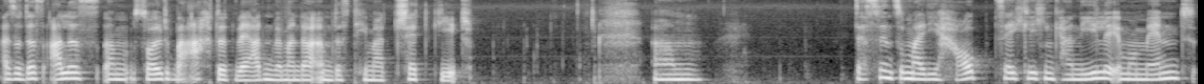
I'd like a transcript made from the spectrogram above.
Also das alles ähm, sollte beachtet werden, wenn man da um das Thema Chat geht. Ähm, das sind so mal die hauptsächlichen Kanäle im Moment,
